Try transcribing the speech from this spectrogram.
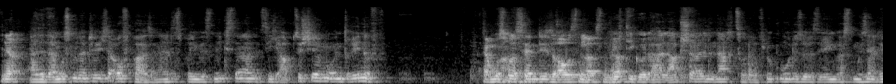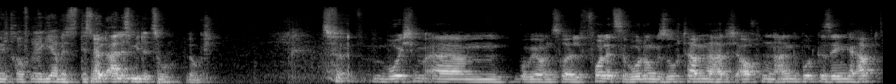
Ja. Also da muss man natürlich aufpassen. Ne? Das bringt jetzt nichts, da, sich abzuschirmen und drinnen da muss man das Handy draußen lassen. Richtig, ja? oder halt abschalten nachts oder Flugmodus oder so irgendwas, muss ich natürlich darauf reagieren, aber das, das gehört ja. alles mit dazu, logisch. Wo, ich, ähm, wo wir unsere vorletzte Wohnung gesucht haben, da hatte ich auch ein Angebot gesehen gehabt.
